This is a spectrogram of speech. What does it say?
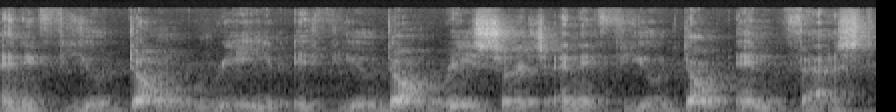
And if you don't read, if you don't research, and if you don't invest,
